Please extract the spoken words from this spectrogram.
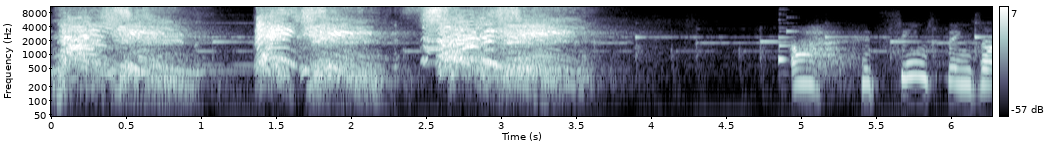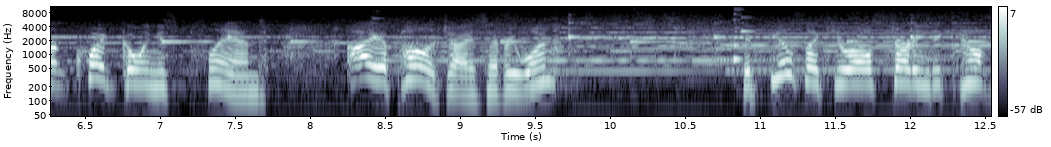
19! 18! 17! Ah, it seems things aren't quite going as planned. I apologize, everyone. It feels like you're all starting to count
